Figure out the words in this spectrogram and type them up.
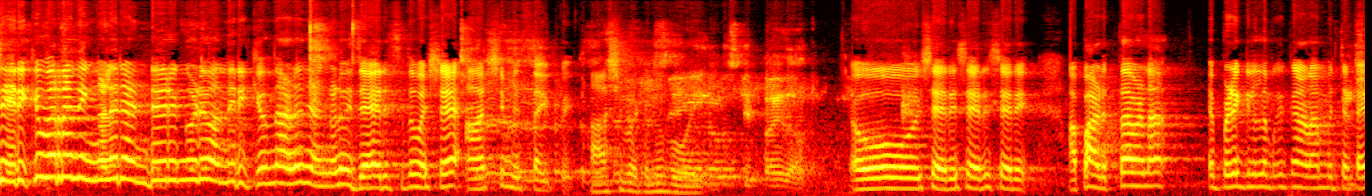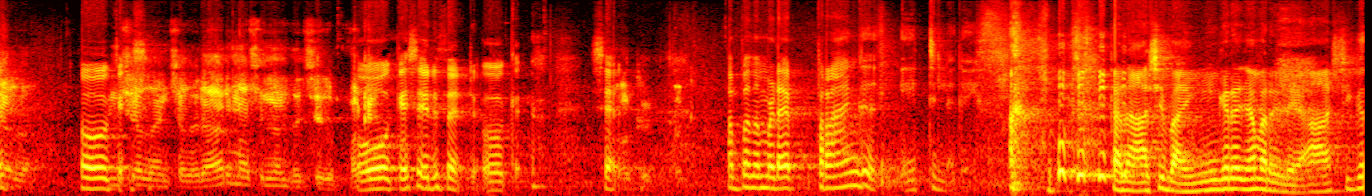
ശരിക്കും പറഞ്ഞാൽ നിങ്ങൾ രണ്ടുപേരും കൂടി വന്നിരിക്കും എന്നാണ് ഞങ്ങൾ വിചാരിച്ചത്. പക്ഷെ ആശി പെട്ടെന്ന് പോയി. സ്കിപ്പായതാ ഓ ശരി ശരി ശരി. അപ്പൊ അടുത്ത തവണ എപ്പോഴെങ്കിലും നമുക്ക് കാണാൻ പറ്റട്ടെ? ഓക്കെ. ഓക്കെ ശരി സെറ്റ്. ഓക്കെ. ശരി. അപ്പൊ നമ്മുടെ പ്രാങ്ക് ഏറ്റില്ല ഗൈസ് കാരണം ആശി ഭയങ്കര ഞാൻ പറയില്ലേ ആഷിക്ക്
